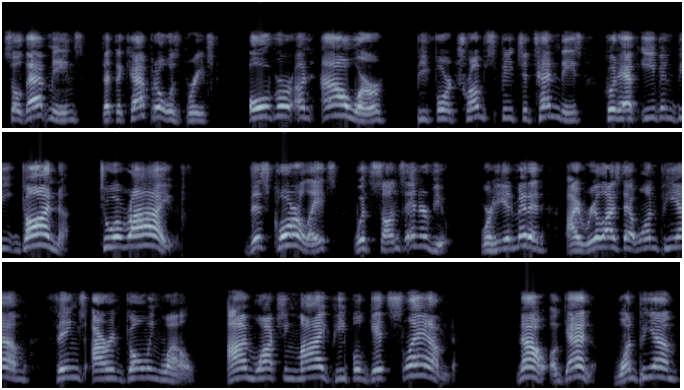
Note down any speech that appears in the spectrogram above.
So that means that the Capitol was breached over an hour before Trump's speech attendees could have even begun to arrive. This correlates with Sund's interview where he admitted, I realized at 1 p.m. things aren't going well. I'm watching my people get slammed. Now, again, 1 p.m.,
